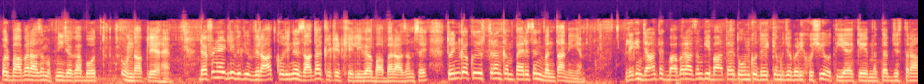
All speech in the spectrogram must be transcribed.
اور بابر اعظم اپنی جگہ بہت عمدہ پلیئر ہیں۔ ڈیفینیٹلی وراٹ کوہلی نے زیادہ کرکٹ کھیلی ہوا ہے بابر اعظم سے، تو ان کا کوئی اس طرح کمپیریزن بنتا نہیں ہے۔ لیکن جہاں تک بابر اعظم کی بات ہے تو ان کو دیکھ کے مجھے بڑی خوشی ہوتی ہے کہ مطلب جس طرح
